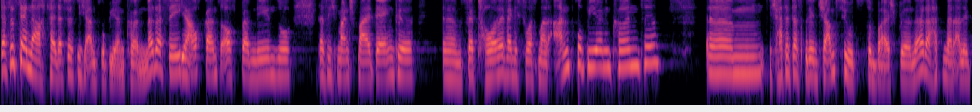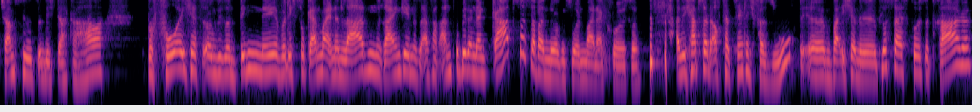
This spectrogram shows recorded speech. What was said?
Das ist der Nachteil, dass wir es nicht anprobieren können. Ne? Das sehe ich ja. auch ganz oft beim Nähen so, dass ich manchmal denke, äh, es wäre toll, wenn ich sowas mal anprobieren könnte. Ähm, ich hatte das mit den Jumpsuits zum Beispiel. Ne? Da hatten dann alle Jumpsuits und ich dachte, ha, bevor ich jetzt irgendwie so ein Ding nähe, würde ich so gern mal in den Laden reingehen es einfach anprobieren. Und dann gab es das aber nirgendwo in meiner Größe. Also ich habe es dann auch tatsächlich versucht, äh, weil ich ja eine Plus-Size-Größe trage,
